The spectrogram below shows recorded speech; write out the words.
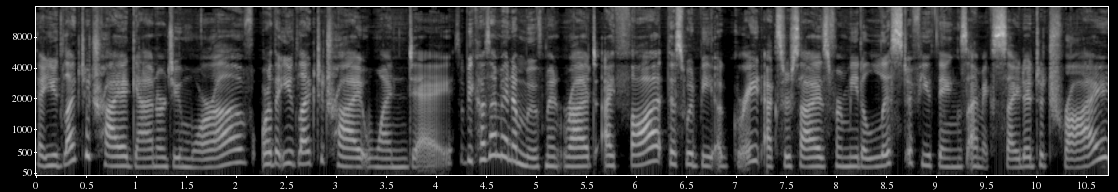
that you'd like to try again or do more of, or that you'd like to try one day. So because I'm in a movement rut, I thought this would be a great exercise for me to list a few things I'm excited to try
